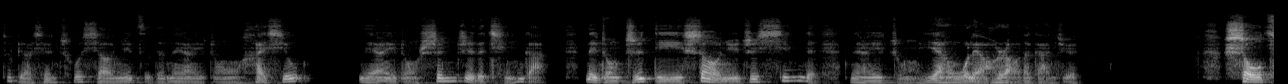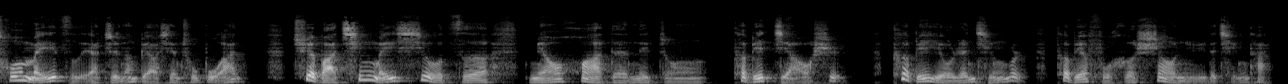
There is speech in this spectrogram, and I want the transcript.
就表现出小女子的那样一种害羞。那样一种深挚的情感，那种直抵少女之心的那样一种烟雾缭绕的感觉。手搓梅子呀，只能表现出不安，却把青梅秀则描画的那种特别矫饰，特别有人情味，特别符合少女的情态。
